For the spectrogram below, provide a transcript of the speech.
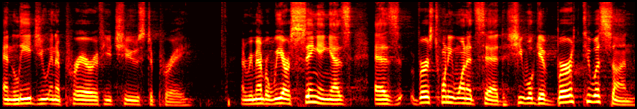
and lead you in a prayer if you choose to pray. And remember, we are singing as, as verse 21 had said, She will give birth to a son.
